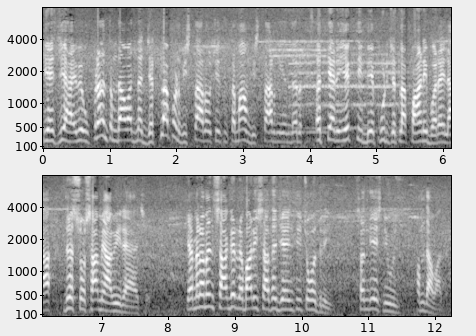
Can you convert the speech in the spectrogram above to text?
એસજી હાઈવે ઉપરાંત અમદાવાદના જેટલા પણ વિસ્તારો છે, તે તમામ વિસ્તારની અંદર અત્યારે એકથી બે ફૂટ જેટલા પાણી ભરાયેલા દ્રશ્યો સામે આવી રહ્યા છે. કેમેરામેન સાગર રબારી સાથે જયંતિ ચૌધરી, સંદેશ ન્યૂઝ, અમદાવાદ.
